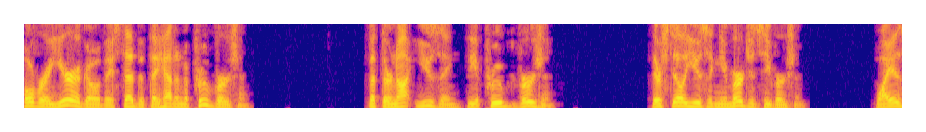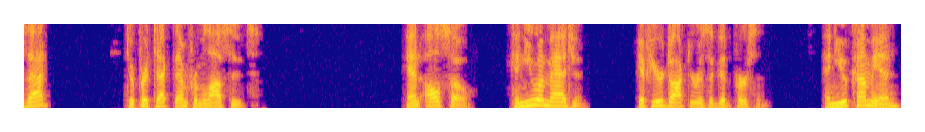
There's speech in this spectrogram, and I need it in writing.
over a year ago they said that they had an approved version. But they're not using the approved version. They're still using the emergency version. Why is that? To protect them from lawsuits. And also, can you imagine if your doctor is a good person and you come in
